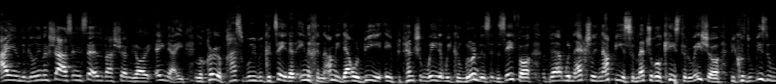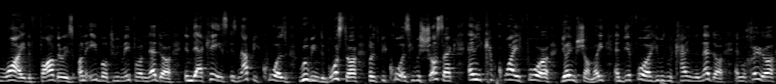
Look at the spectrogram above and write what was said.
I in the Gilyon HaShas, and he says Vashem Yar Einai. L'chayra possibly we could say that Einachanami, that would be a potential way that we could learn this in the Sefer, but that would actually not be a symmetrical case to the Resha, because the reason why the father is unable to be made for a neder in that case is not because Reuben divorced her, but it's because he was Shosak and he kept quiet for Yom Shamai, and therefore he was Mekayim the neder. And L'chayra,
